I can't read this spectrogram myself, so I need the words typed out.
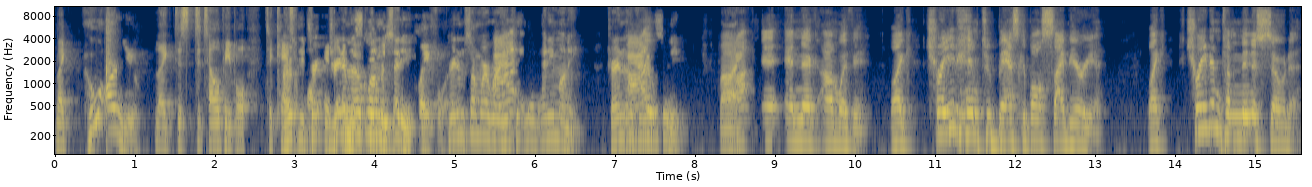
Like, who are you? Like, just to tell people to cancel. you tra- in- trade him to Oklahoma City. Play for. Trade him somewhere where I- he can't make any money. Trade him to I- Oklahoma City. Bye. I- and, and Nick, I'm with you. Like, trade him to basketball Siberia. Like, trade him to Minnesota.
